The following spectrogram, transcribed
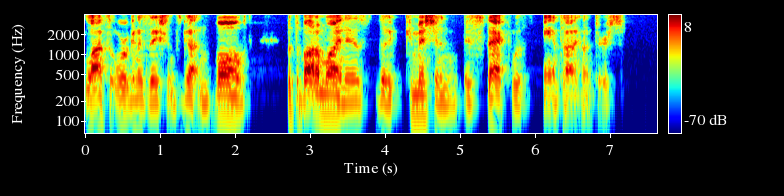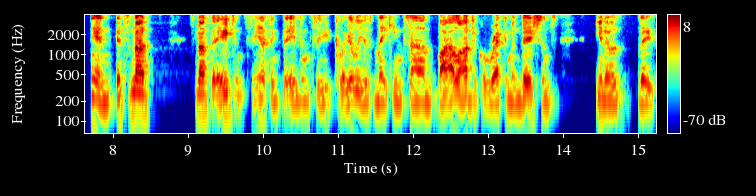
Lots of organizations got involved. But the bottom line is the commission is stacked with anti-hunters. And it's not it's not the agency. I think the agency clearly is making sound biological recommendations. You know, they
